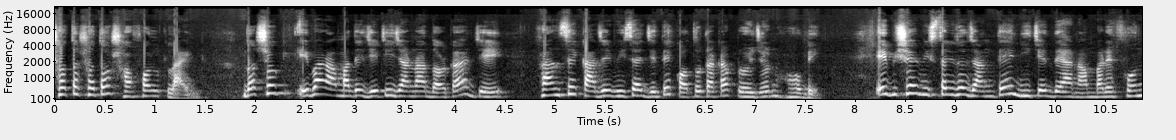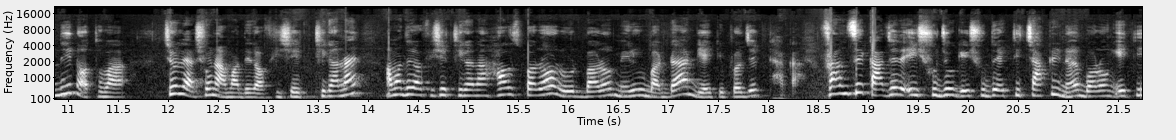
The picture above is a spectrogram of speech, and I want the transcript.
শত শত সফল ক্লায়েন্ট। দর্শক, এবার আমাদের যেটি জানা দরকার যে ফ্রান্সে কাজে ভিসায় যেতে কত টাকা প্রয়োজন হবে। এই বিষয়ে বিস্তারিত জানতে নিচে দেয়া নাম্বারে ফোন দিন অথবা চলে আসুন আমাদের অফিসের ঠিকানায়। আমাদের অফিসের ঠিকানা হাউস বারো, রোড বারো, মেরুর বাড্ডা ডিআইটি প্রজেক্ট, ঢাকা। ফ্রান্সে কাজের এই সুযোগে শুধু একটি চাকরি নয়, বরং এটি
